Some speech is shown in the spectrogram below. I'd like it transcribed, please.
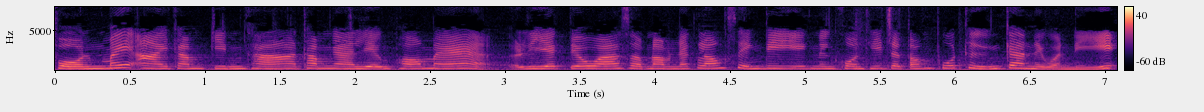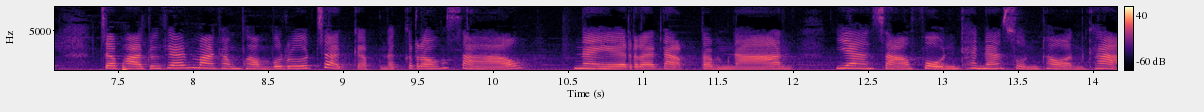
ฝนไม่อายทำกินค่ะทำงานเลี้ยงพ่อแม่ เรียกได้ว่าสำหรับนักร้องเสียงดีอีกหนึ่งคนที่จะต้องพูดถึงกันในวันนี้ จะพาทุกท่านมาทำความรู้จักกับนักร้องสาวในระดับตำนาน อย่างสาวฝนธนสุนทรค่ะ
